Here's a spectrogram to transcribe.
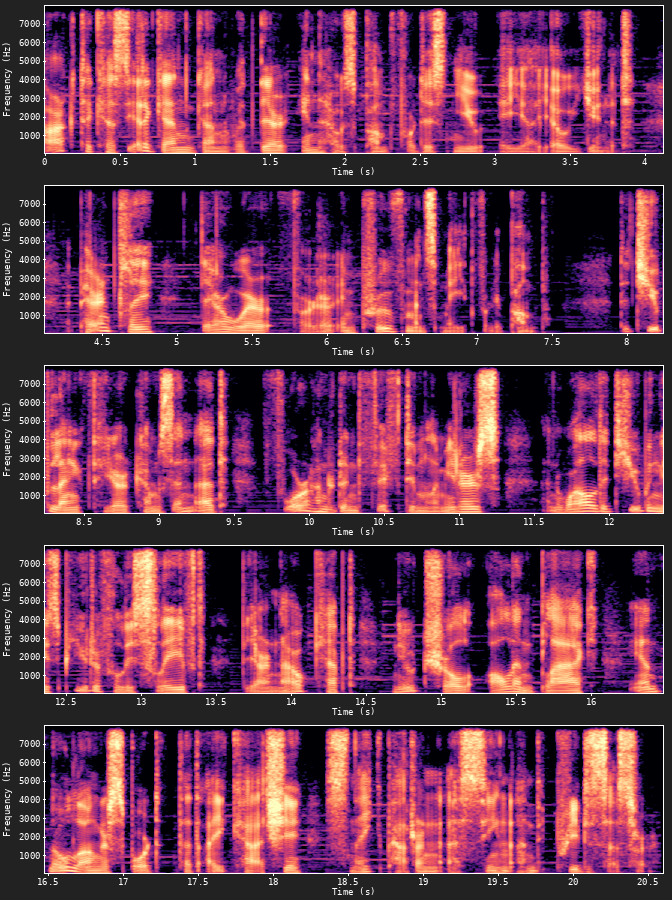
Arctic has yet again gone with their in-house pump for this new AIO unit. Apparently, there were further improvements made for the pump. The tube length here comes in at 450mm, and while the tubing is beautifully sleeved, they are now kept neutral all in black and no longer sport that eye-catchy snake pattern as seen on the predecessor.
